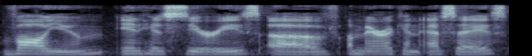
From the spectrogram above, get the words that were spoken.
volume in his series of American essays.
